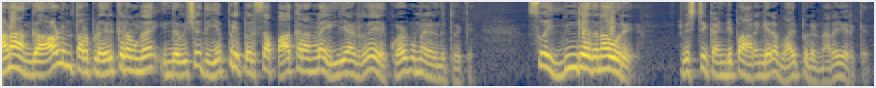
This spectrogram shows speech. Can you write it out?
ஆனால் அங்கே ஆளும் தரப்பில் இருக்கிறவங்க இந்த விஷயத்தை எப்படி பெருசாக பார்க்குறாங்களா இல்லையான்றதே குழப்பமாக இருந்துட்டு இருக்கு. ஸோ இங்கே எதனா ஒரு ட்விஸ்ட்டு கண்டிப்பாக அரங்கேற வாய்ப்புகள் நிறைய இருக்குது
